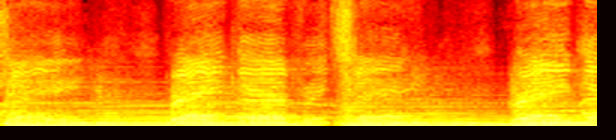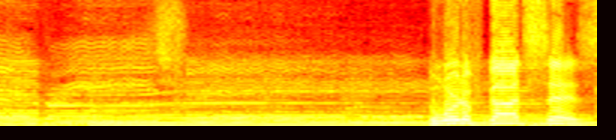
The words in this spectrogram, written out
Chain, break every chain, break every chain. The Word of God says,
